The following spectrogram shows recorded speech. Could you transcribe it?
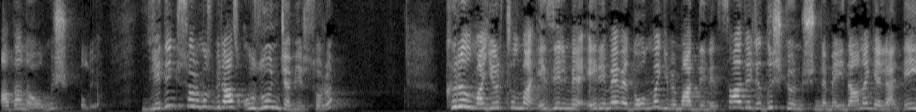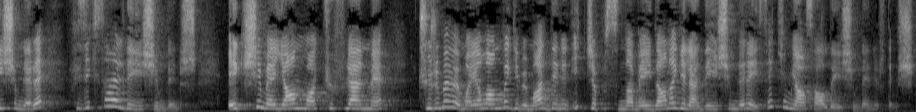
Adana olmuş oluyor. Yedinci sorumuz biraz uzunca bir soru. Kırılma, yırtılma, ezilme, erime ve donma gibi maddenin sadece dış görünüşünde meydana gelen değişimlere fiziksel değişim denir. ekşime, yanma, küflenme, çürüme ve mayalanma gibi maddenin iç yapısında meydana gelen değişimlere ise kimyasal değişim denir demiş.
